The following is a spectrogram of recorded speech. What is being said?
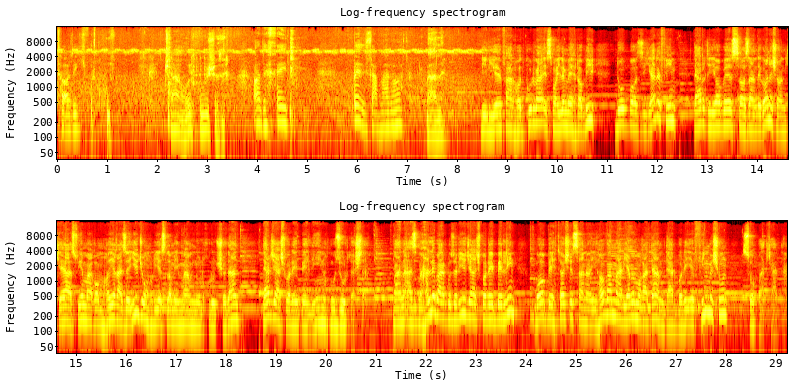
تاریک بود. چه هوای خوبی شده. آره خیلی. بریزم برات. بله. لیلیه فرهادپور و اسماعیل مهرابی دو بازیگر فیلم در قیاب سازندگانشان که از سوی مقامهای غذایی جمهوری اسلامی ممنول خروج شدند در جشنواره برلین حضور داشتند. من از محل برگزاری جشنواره برلین با بهتاش سنایی ها و مریم مقدم درباره فیلمشون صحبت کردم.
